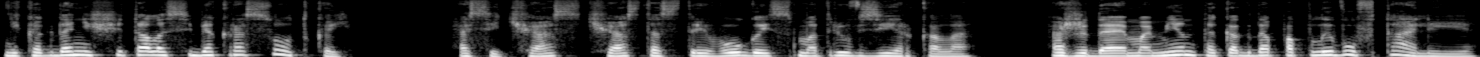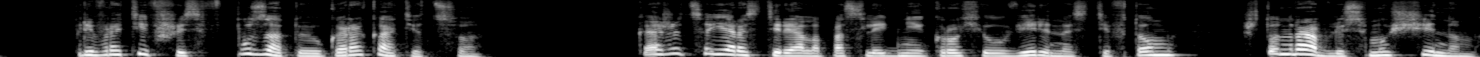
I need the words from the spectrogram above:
Никогда не считала себя красоткой — а сейчас часто с тревогой смотрю в зеркало, ожидая момента, когда поплыву в талии, превратившись в пузатую каракатицу. Кажется, я растеряла последние крохи уверенности в том, что нравлюсь мужчинам.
